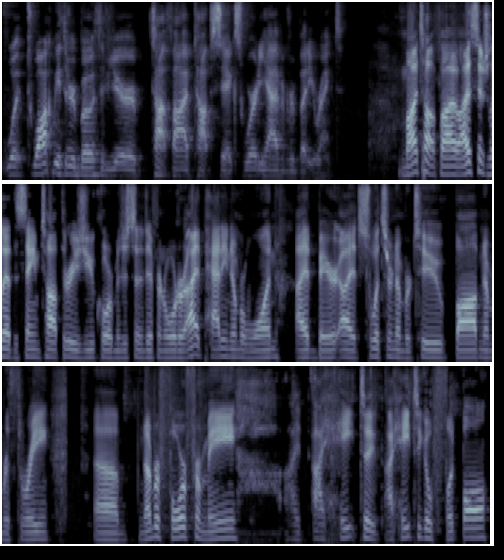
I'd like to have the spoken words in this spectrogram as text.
What walk me through both of your top five, top six? Where do you have everybody ranked? My top five, I essentially had the same top three as you, Corbin, just in a different order. I had Patty number one. I had Bear. I had Switzer number two. Bob number three. Um, number four for me. I I hate to I hate to go football.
